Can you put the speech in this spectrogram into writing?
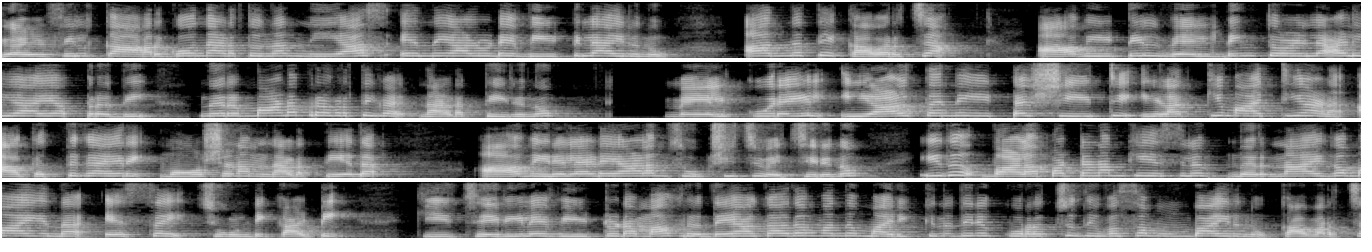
ഗൾഫിൽ കാർഗോ നടത്തുന്ന നിയാസ് എന്നയാളുടെ വീട്ടിലായിരുന്നു അന്നത്തെ കവർച്ച. ആ വീട്ടിൽ വെൽഡിംഗ് തൊഴിലാളിയായ പ്രതി നിർമ്മാണ പ്രവൃത്തികൾ നടത്തിയിരുന്നു. മേൽക്കൂരയിൽ ഇയാൾ തന്നെ ഇട്ട ഷീറ്റ് ഇളക്കി മാറ്റിയാണ് അകത്ത് കയറി മോഷണം നടത്തിയത്. ആ വിരലടയാളം സൂക്ഷിച്ചു വെച്ചിരുന്നു. ഇത് വളപട്ടണം കേസിലും നിർണായകമായെന്ന് എസ് ഐ ചൂണ്ടിക്കാട്ടി. കീച്ചേരിയിലെ വീട്ടുടമ ഹൃദയാഘാതം വന്ന് മരിക്കുന്നതിന് കുറച്ചു ദിവസം മുമ്പായിരുന്നു കവർച്ച.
